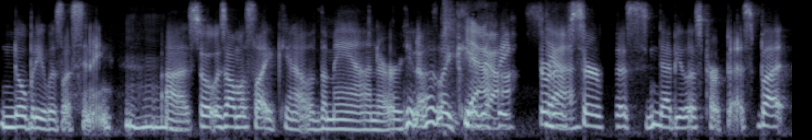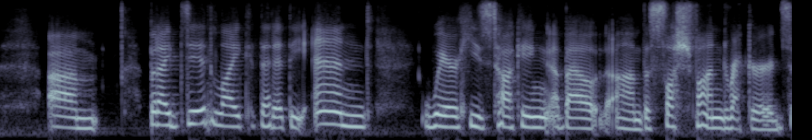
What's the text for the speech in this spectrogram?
nobody was listening Mhm. uh, so it was almost like you know the man or you know like Yeah. they sort Yeah. of served this nebulous purpose but um but i did like that at the end where he's talking about um, the slush fund records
